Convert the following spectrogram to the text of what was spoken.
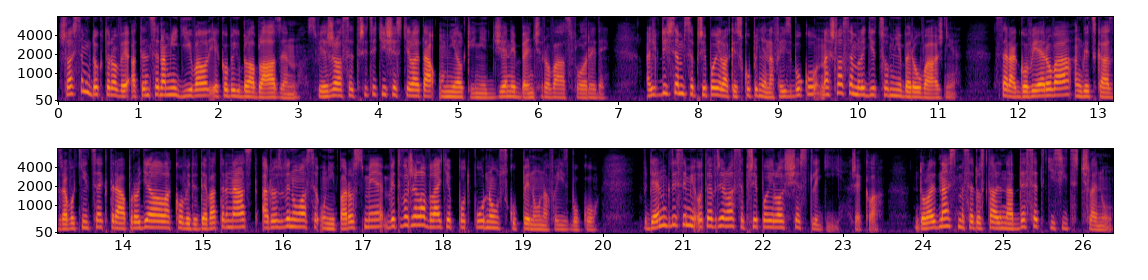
Šla jsem k doktorovi a ten se na mě díval, jako bych byla blázen. Svěřila se 36-letá umělkyně Jenny Bencherová z Floridy. Až když jsem se připojila ke skupině na Facebooku, našla jsem lidi, co mě berou vážně. Sara Govierová, anglická zdravotnice, která prodělala COVID-19 a rozvinula se u ní parosmie, vytvořila v létě podpůrnou skupinu na Facebooku. V den, kdy se mi otevřela, se připojilo šest lidí, řekla. Do ledna jsme se dostali na 10 tisíc členů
